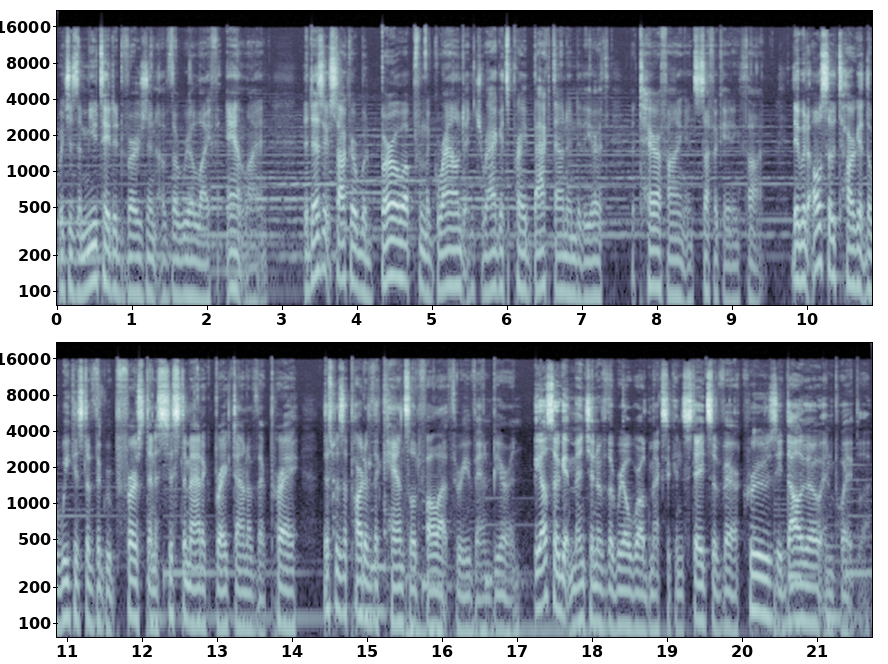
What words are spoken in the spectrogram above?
which is a mutated version of the real life antlion. The Desert Stalker would burrow up from the ground and drag its prey back down into the earth, a terrifying and suffocating thought. They would also target the weakest of the group first in a systematic breakdown of their prey. This was a part of the cancelled Fallout 3 Van Buren. We also get mention of the real world Mexican states of Veracruz, Hidalgo, and Puebla.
